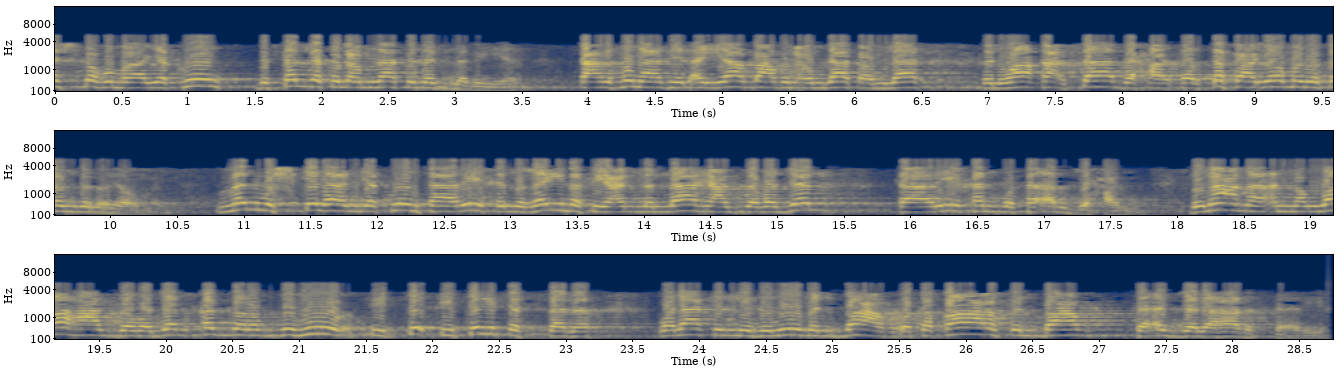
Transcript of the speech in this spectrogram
أشبه ما يكون بسلة العملات الأجنبية. تعرفون هذه الأيام بعض العملات عملات في الواقع سابحة ترتفع يوما وتنزل يوما. ما المشكلة أن يكون تاريخ الغيبة في علم الله عز وجل تاريخا متأرجحا. بمعنى أن الله عز وجل قدر الظهور في في تلك السنة ولكن لذنوب البعض وتقاعس البعض تأجل هذا التاريخ.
